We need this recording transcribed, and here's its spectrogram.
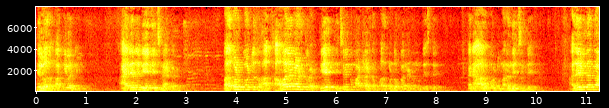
తెలియదా? మాకు ఇవన్నీ ఆయన ఏదో నేను తెచ్చిన అంటాడు. పదకొండు కోట్లు ఆ కావాలని అడుగుతున్నాడు. తెచ్చినాక మాట్లాడతాం పదకొండు పన్నెండు నువ్వు తెస్తే. కానీ ఆరు కోట్లు మనం తెచ్చిందే. అదేవిధంగా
